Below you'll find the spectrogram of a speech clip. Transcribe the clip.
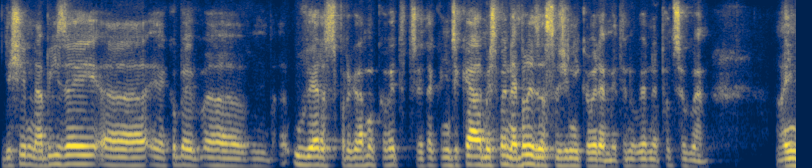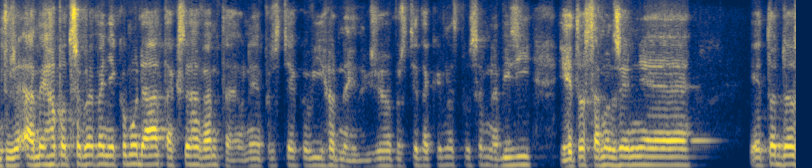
když jim nabízejí uh, jakoby, uh, úvěr z programu COVID-3, tak oni říkají, my jsme nebyli zasaženi COVIDem, my ten úvěr nepotřebujeme. A, jim to, a my ho potřebujeme někomu dát, tak se ho vemte. On je prostě jako výhodný, takže ho prostě takovým způsobem nabízí. Je to samozřejmě, je to do,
